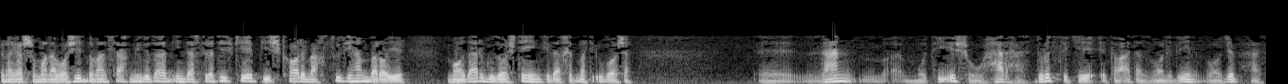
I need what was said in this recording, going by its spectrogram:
چون اگر شما نباشید به من سخت می‌گذارد این در صورتی است که پیشکار مخصوصی هم برای مادر گذاشته این که در خدمت او باشد زن مطیع شوهر هست. درسته که اطاعت از والدین واجب هست.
